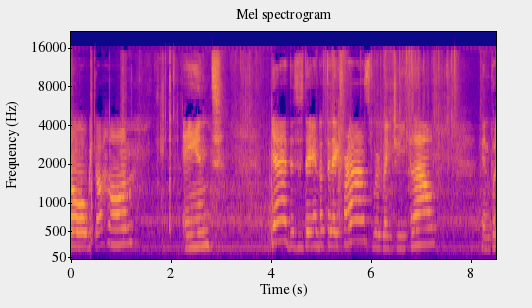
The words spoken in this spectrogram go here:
So we got home and yeah, this is the end of the day for us. We're going to eat now and put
